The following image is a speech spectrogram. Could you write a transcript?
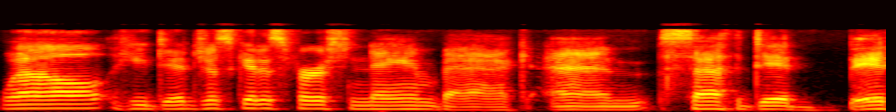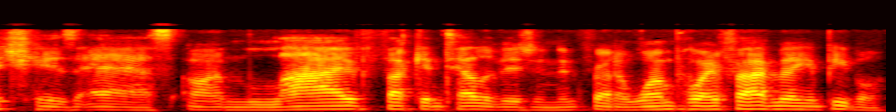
Well, he did just get his first name back, and Seth did bitch his ass on live fucking television in front of 1.5 million people.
